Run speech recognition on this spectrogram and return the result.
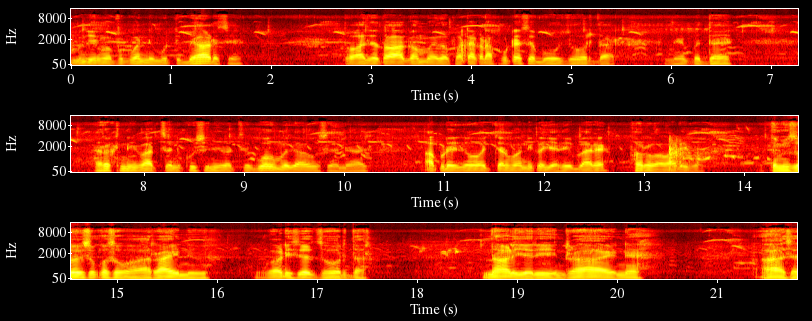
મંદિરમાં ભગવાનની મૂર્તિ બેહાડ છે. તો આજે તો આ ગામમાં તો ફટાકડા ફૂટે છે બહુ જોરદાર. ને બધા હરખની વાત છે ને ખુશીની વાત છે. બહુ મજા આવશે અને આજ આપણે જો અત્યારમાં નીકળી જાય બારે ફરવા વાડીમાં તમે જોઈ શકો છો આ રાયની વાડી છે જોરદાર. નાળિયેરી રાય ને આ છે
